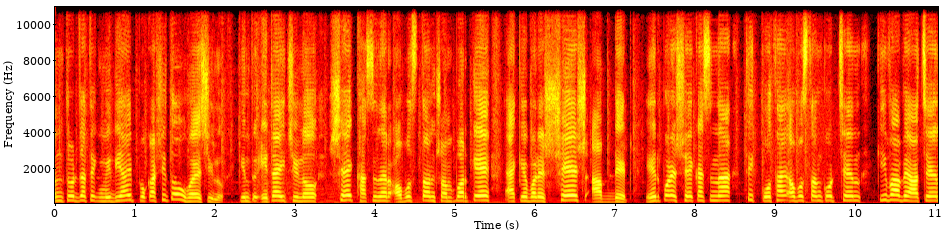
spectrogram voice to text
আন্তর্জাতিক মিডিয়ায় প্রকাশিতও হয়েছিল, কিন্তু এটাই ছিল শেখ হাসিনার অবস্থান সম্পর্কে একেবারে শেষ আপডেট। এরপরে শেখ হাসিনা ঠিক কোথায় অবস্থান করছেন, কীভাবে আছেন,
